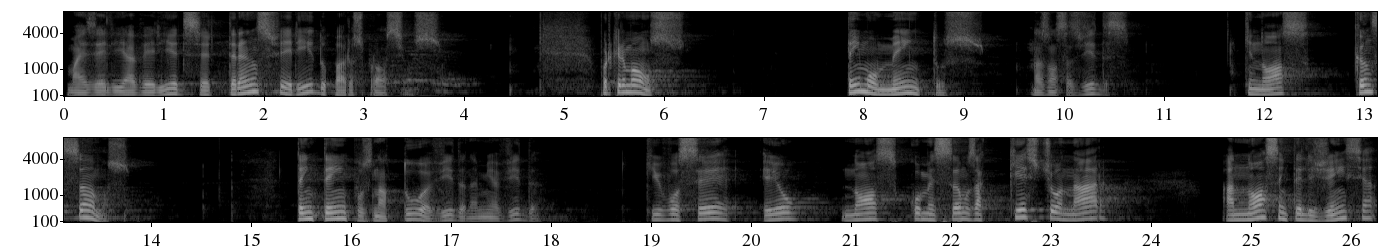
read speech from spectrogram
mas ele haveria de ser transferido para os próximos. Porque, irmãos, tem momentos nas nossas vidas que nós cansamos. Tem tempos na tua vida, na minha vida, que você, eu, nós começamos a questionar a nossa inteligência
